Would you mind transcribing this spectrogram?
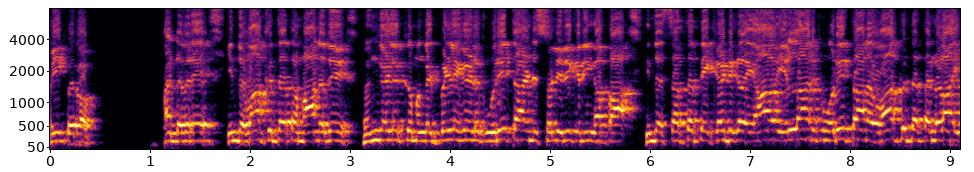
செபிக்கிறோம் ஆண்டவரே இந்த வாக்கு தத்தமானது உங்களுக்கும் உங்கள் பிள்ளைகளுக்கு உரித்தாண்டு சொல்லி இருக்கிறீங்கப்பா இந்த சத்தத்தை கேட்டுக்கிற யார் எல்லாருக்கும் உரித்தான வாக்கு தத்தங்களாய்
